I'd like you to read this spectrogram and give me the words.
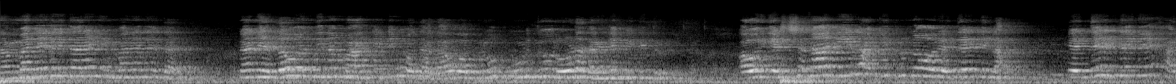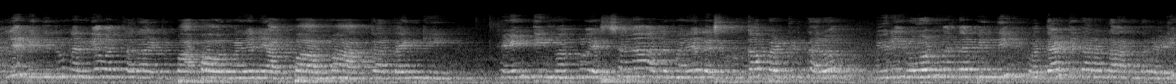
ನಮ್ಮ ಮನೇಲೂ ಇದ್ದಾರೆ ನಿಮ್ಮ ಮನೇಲೂ ಇದ್ದಾರೆ. ನಾನು ಎಲ್ಲೋ ಒಂದಿನ ಮಾರ್ಕೆಟಿಗೆ ಹೋದಾಗ ಒಬ್ರು ಕುಡಿದು ರೋಡಲ್ಲಿ ಹಂಗೆ ಬಿದ್ದಿದ್ರು ಅವ್ರಿಗೆ ಎಷ್ಟು ಚೆನ್ನಾಗಿ ನೀರು ಹಾಕಿದ್ರು ಅವ್ರು ಎದ್ದೇಳಿಲ್ಲ ಎದ್ದೇಳ್ತೇನೆ ಅಲ್ಲೇ ಬಿದ್ದಿದ್ರು. ನನಗೆ ಒಂಥರ ಆಯ್ತು. ಪಾಪ ಅವ್ರ ಮನೇಲಿ ಅಪ್ಪ, ಅಮ್ಮ, ಅಕ್ಕ, ತಂಗಿ, ಹೆಂಡತಿ ಮಕ್ಕಳು ಎಷ್ಟು ಜನ ಅದ್ರ ಮನೇಲಿ ಎಷ್ಟು ದುಃಖ ಪಡ್ತಿರ್ತಾರೋ ಇವ್ರಿಗೆ ರೋಡ್ ಮಧ್ಯೆ ಬಿದ್ದು ಒದ್ದಾಡ್ತಿದಾರಲ್ಲ ಅಂತ ಹೇಳಿ.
